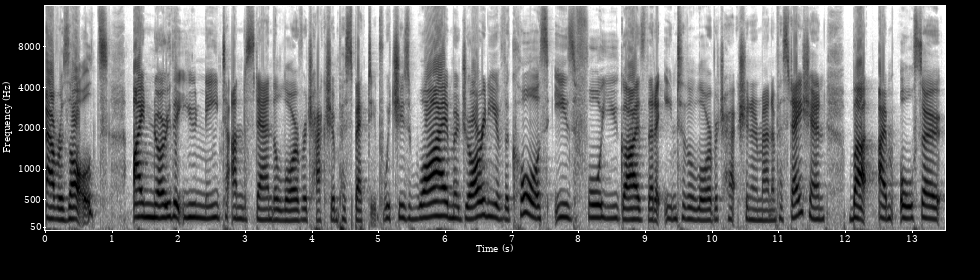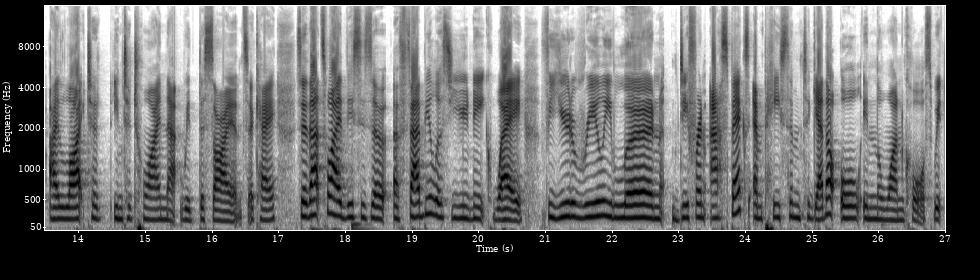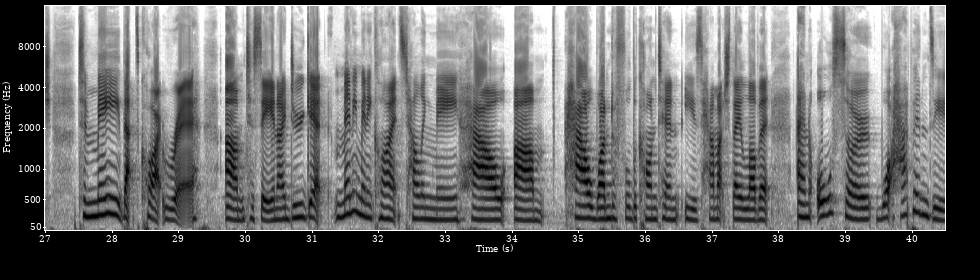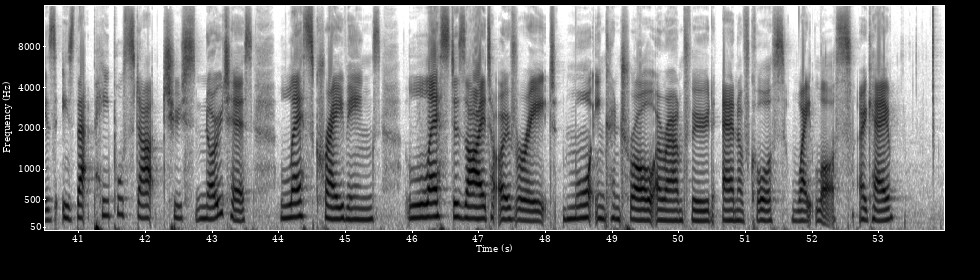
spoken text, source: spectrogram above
our results, I know that you need to understand the law of attraction perspective, which is why majority of the course is for you guys that are into the law of attraction and manifestation, but I'm also I like to intertwine that with the science, okay? So that's why this is a, a fabulous, unique way for you to really learn different aspects and piece them together all in the one course, which to me, that's quite rare um, to see. And I do get many, many clients telling me how um, how wonderful the content is, how much they love it. And also what happens is is that people start to notice less cravings, less desire to overeat, more in control around food and of course weight loss, okay?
